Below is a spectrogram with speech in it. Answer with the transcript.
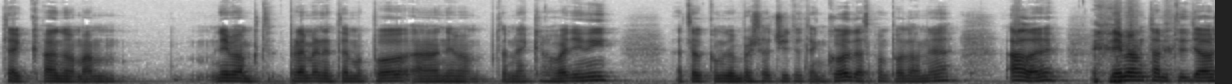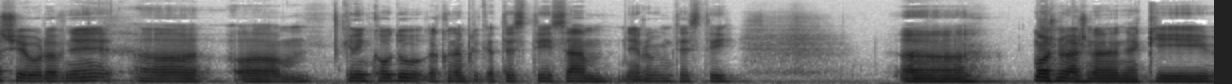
tak áno, mám, nemám premené tempo a nemám tam nejaké hovadiny a celkom dobre sa číta ten kód, aspoň podľa mňa, ale nemám tam tie ďalšie úrovne uh, um, clean kódu, ako napríklad testy, sám nerobím testy, uh, možno až na nejaký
